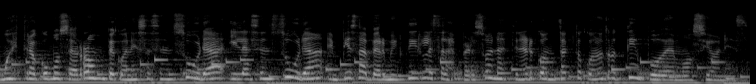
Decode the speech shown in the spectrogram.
muestra cómo se rompe con esa censura y la censura empieza a permitirles a las personas tener contacto con otro tipo de emociones.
